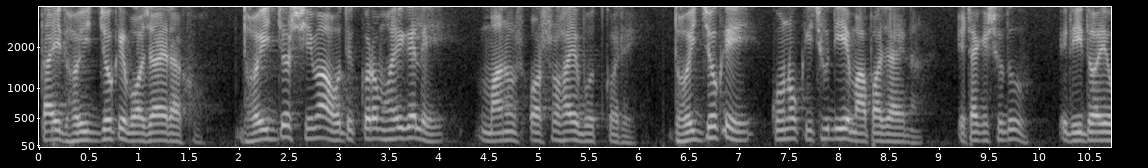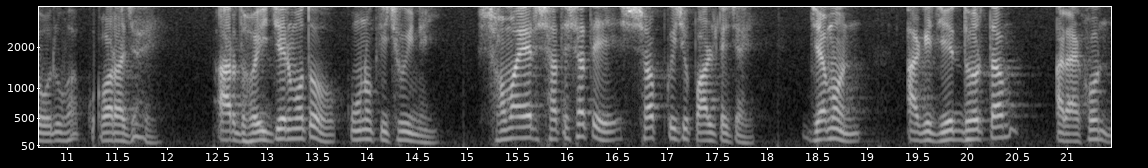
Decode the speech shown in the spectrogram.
তাই ধৈর্যকে বজায় রাখো। ধৈর্য সীমা অতিক্রম হয়ে গেলে মানুষ অসহায় বোধ করে। ধৈর্যকে কোনো কিছু দিয়ে মাপা যায় না। এটাকে শুধু হৃদয়ে অনুভব করা যায়। আর ধৈর্যের মতো কোনো কিছুই নেই। সময়ের সাথে সাথে সব কিছু পাল্টে যায়। যেমন, আগে জেদ ধরতাম, আর এখন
